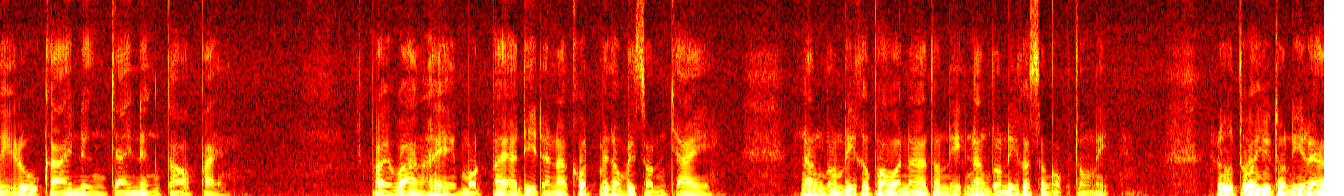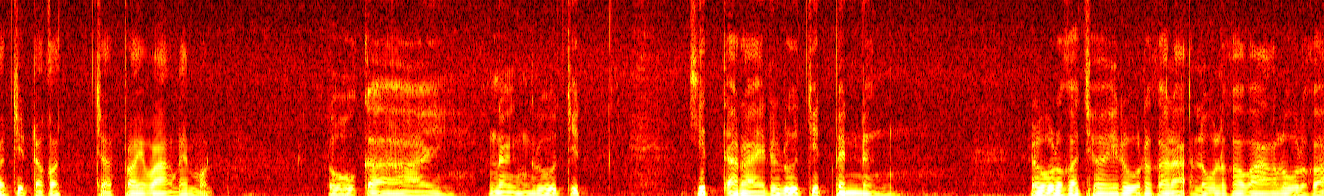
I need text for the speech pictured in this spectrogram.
ติรู้กายหนึ่งใจหนึ่งต่อไป ปล่อยวางให้หมดไปอดีตอนาคตไม่ต้องไปสนใจ นั่งตรงนี้ก็ภาวนาตรงนี้ นั่งตรงนี้ก็สงบตรงนี้ รู้ตัวอยู่ตรงนี้แล้วจิตเราก็จะปล่อยวางได้หมด รู้กายหนึ่งรู้จิต คิดอะไรหรือรู้จิตเป็นหนึ่ง รู้แล้วก็เฉยรู้แล้วก็ละรู้แล้วก็วางรู้แล้วก็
